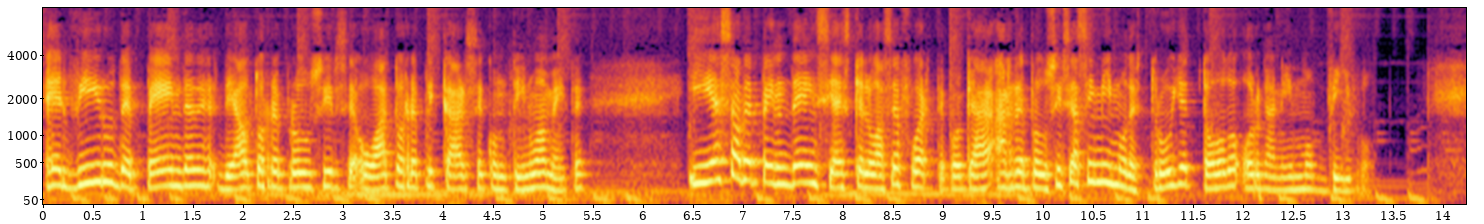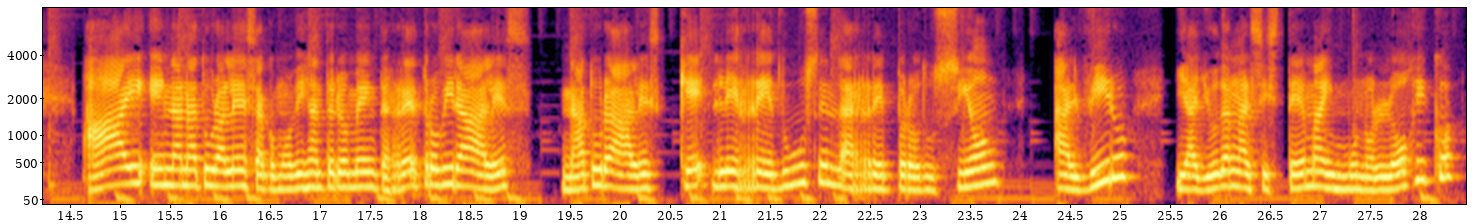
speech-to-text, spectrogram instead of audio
el virus depende de, de autorreproducirse o autorreplicarse continuamente y esa dependencia es que lo hace fuerte, porque al reproducirse a sí mismo destruye todo organismo vivo. Hay en la naturaleza, como dije anteriormente, retrovirales naturales que le reducen la reproducción al virus y ayudan al sistema inmunológico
